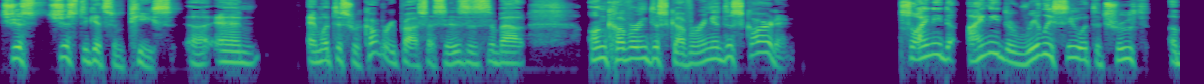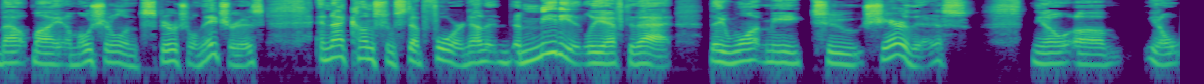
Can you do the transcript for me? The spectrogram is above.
just, just to get some peace. Uh, and, and what this recovery process is, is about uncovering, discovering, and discarding. So I need to, I need to really see what the truth about my emotional and spiritual nature is. And that comes from step four. Now, immediately after that, they want me to share this, you know, um, you know,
